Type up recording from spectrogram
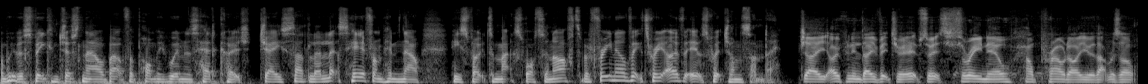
and we were speaking just now about the Pompey women's head coach Jay Sadler. Let's hear from him now. He spoke to Max Watton after the 3 0 victory over Ipswich on Sunday. Jay, opening day victory at Ipswich, 3 0. How proud are you of that result?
